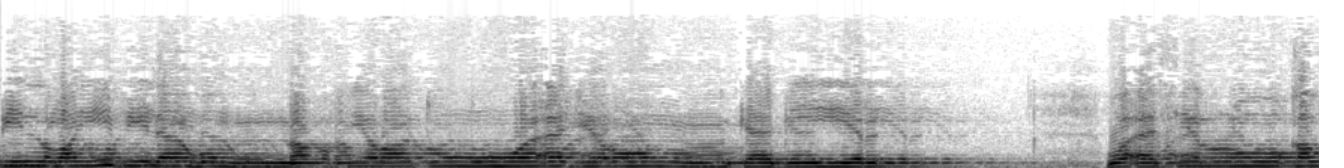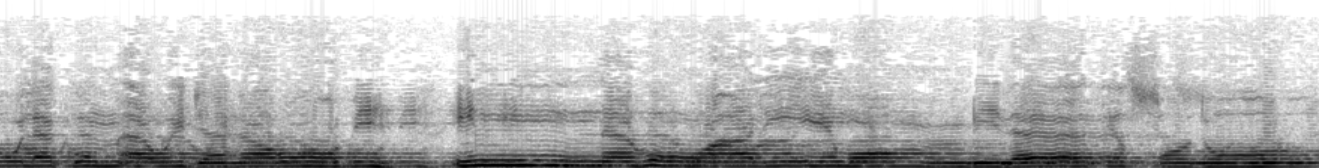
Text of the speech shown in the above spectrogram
بالغيب لهم مغفرة وأجر كبير. وأسروا قولكم أو اجهروا به. إنه عليم بذات الصدور.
